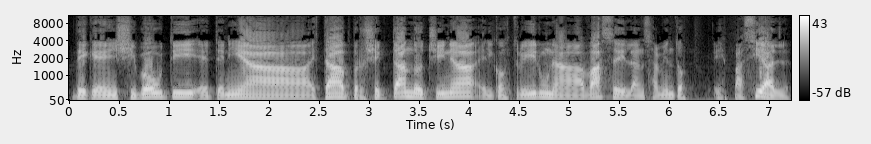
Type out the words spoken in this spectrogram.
de que en Djibouti eh, tenía, estaba proyectando China el construir una base de lanzamiento espacial.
